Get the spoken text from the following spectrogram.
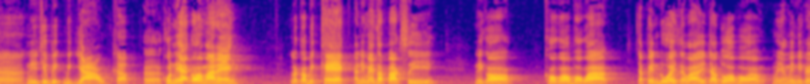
อ่า นี่ชื่อบิ๊กบิ๊กยาวครับ เออคนเนี้ยก็มาแรง แล้วก็บิ๊กแขก อันนี้แม่ทัพภาคสี่นี่ก็เขาก็บอกว่า จะเป็นด้วยแต่ว่าเจ้าตัวบอกว่ายังไม่มีใคร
